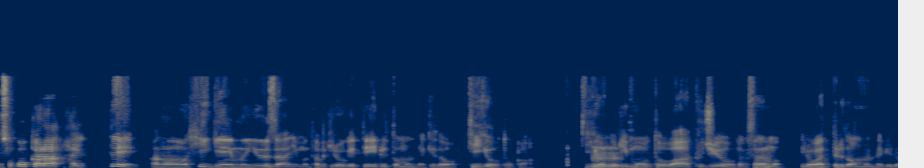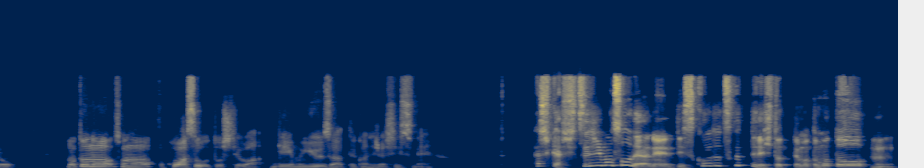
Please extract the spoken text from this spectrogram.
そこから入って、あの、非ゲームユーザーにも多分広げていると思うんだけど、企業とか、企業のリモートワーク需要とか、そういうのも広がってると思うんだけど、元のそのコア層としてはゲームユーザーって感じらしいですね。確か出自もそうだよね。ディスコード作ってる人ってもともとうん。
